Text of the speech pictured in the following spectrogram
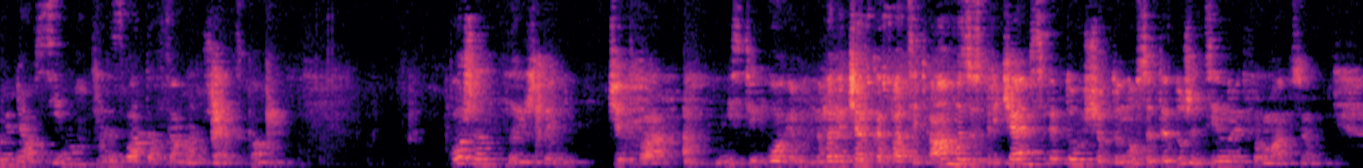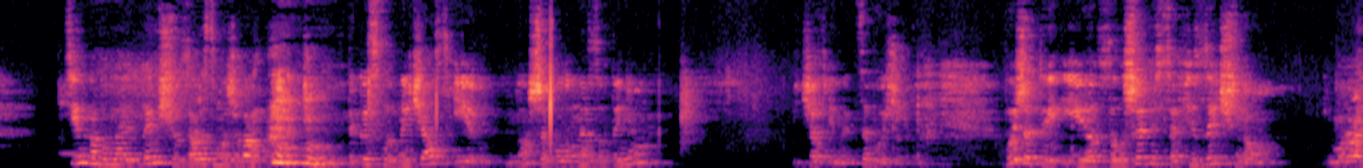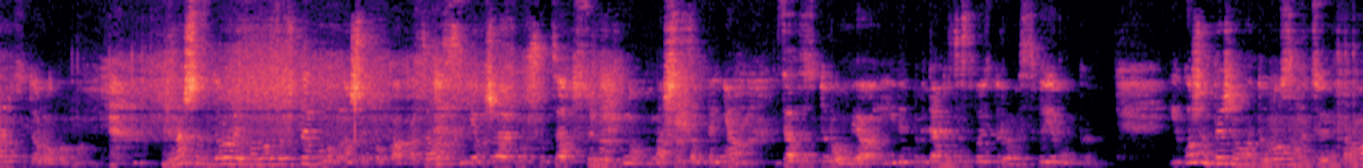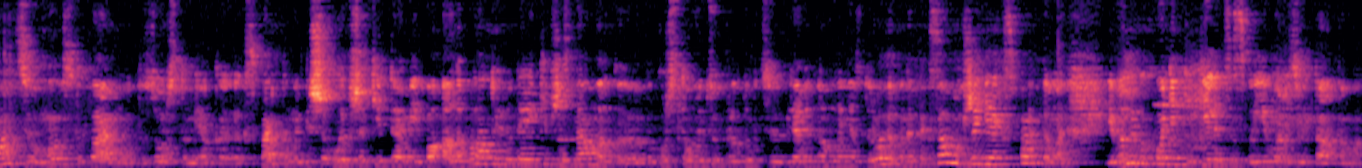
Доброго дня всім. Мене звати Оксана Ружецька. Кожен тиждень, четвер, в місті Львові на Вениченка 20А ми зустрічаємося для того, щоб доносити дуже цінну інформацію. Цінна вона і тим, що зараз ми живемо в такий складний час, і наше головне завдання під час війни це вижити. Вижити і залишитися фізично і морально здоровими. І наше здоров'я воно завжди було в наших руках. А зараз я вважаю, що це абсолютно наше завдання взяти здоров'я і відповідальність за своє здоров'я в свої руки. І кожен тиждень ми доносимо цю інформацію. Ми виступаємо з Орстом як експерти, ми більше глибше в тій темі. Але багато людей, які вже з нами е, використовують цю продукцію для відновлення здоров'я, вони так само вже є експертами, і вони виходять і діляться своїми результатами.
